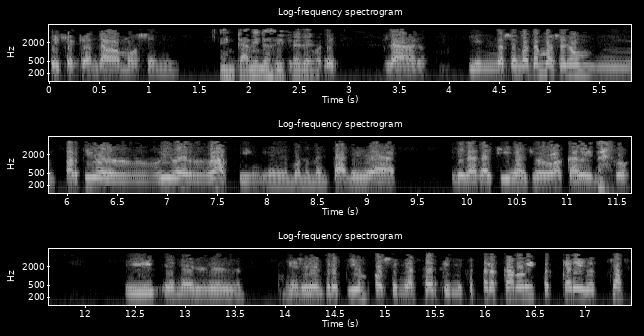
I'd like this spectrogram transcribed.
pese a que andábamos en... En caminos diferentes. Claro. Y nos encontramos en un partido River Racing, en el Monumental. Era, él era gallina, yo académico. y en el, en el entretiempo se me acerca y me dice, pero Carlitos, querido, ¿qué haces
